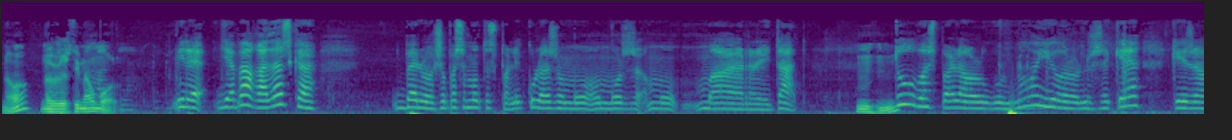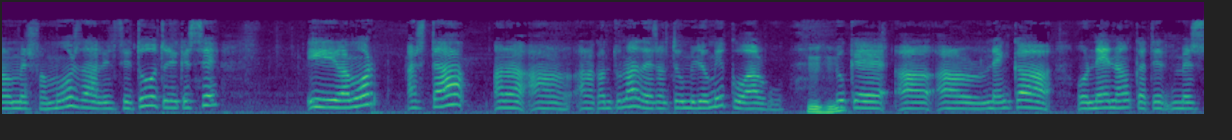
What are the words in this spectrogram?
no? No us estimeu molt? Mira, hi ha vegades que... Bueno, això passa a moltes pel·lícules o, o molts, la realitat. Mhm. Tu vas per a algun noi o no sé què, que és el més famós de l'institut o jo què sé, i l'amor està a la, a, a la cantonada, és el teu millor amic o alguna Mhm. El que el, el nen que, o nena que té més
